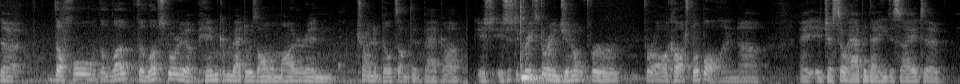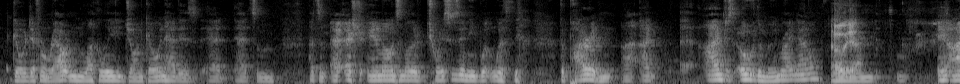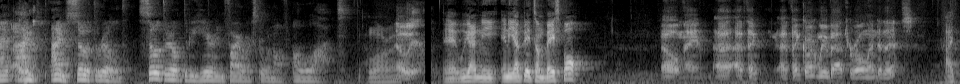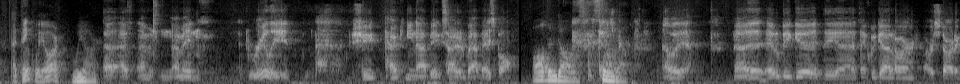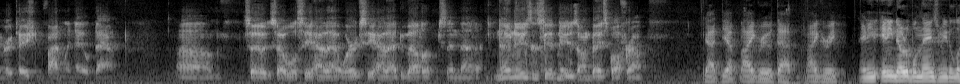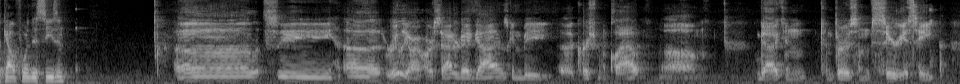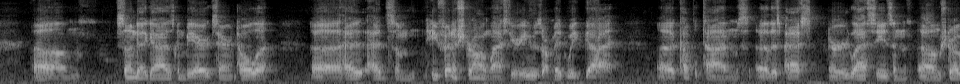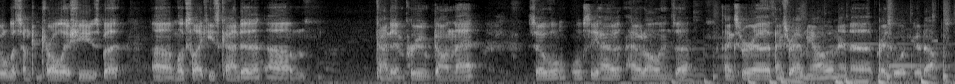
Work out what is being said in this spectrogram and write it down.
the the whole the love the love story of him coming back to his alma mater and trying to build something back up is is just a great story in general for for all college football. And uh, it, just so happened that he decided to go a different route, and luckily John Cohen had his had had some had some extra ammo and some other choices, and he went with the, the pirate. And I I'm just over the moon right now. Oh yeah. And I, I'm I'm so thrilled, so thrilled to be hearing fireworks going off a lot. Well, all right. Oh yeah. we got any any updates on baseball? Oh man, uh, I think I think aren't we about to roll into this? I I think we are. We are. Uh, I, I mean, really, shoot, how can you not be excited about baseball? All them dogs, stand up. oh yeah. No, it, will be good. The uh, I think we got our, our starting rotation finally nailed down. Um, so so we'll see how that works, see how that develops, and uh, no news is good news on baseball front. Yeah, yep, I agree with that. I agree. Any any notable names we need to look out for this season? Uh, let's see. uh, really, our, our Saturday guy is going to be uh, Christian MacLeod. Um, guy can can throw some serious heat. Um, Sunday guy is going to be Eric Cerantola. Uh, had had some. He finished strong last year. He was our midweek guy uh, a couple times uh, this past or last season. Um, struggled with some control issues, but um, looks like he's kind of um, kind of improved on that. So we'll we'll see how how it all ends up. Thanks for uh, thanks for having me on, and uh, praise the Lord and go dogs.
